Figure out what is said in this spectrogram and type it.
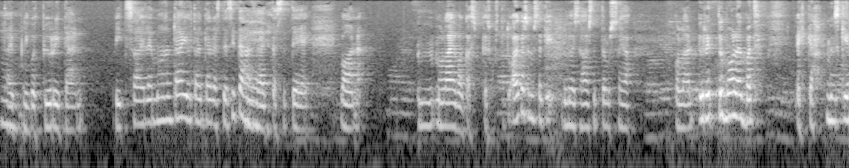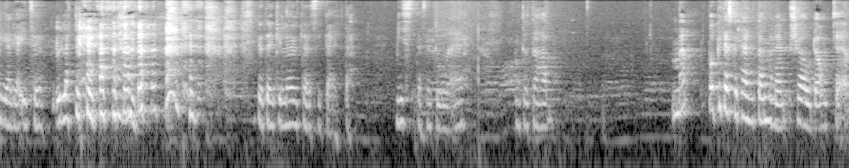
mm. tai niin kuin, että pyritään vitsailemaan tai jotain tällaista. Ja sitähän sä Niin. et tässä tee, vaan me ollaan Evan kanssa keskusteltu aikaisemmassakin lyhyessä haastattelussa ja ollaan yritetty molemmat, ehkä myös kirjailija itse yllättyneenä, jotenkin löytää sitä, että mistä se tulee. Tota, mä, pitäisikö tämä nyt tämmöinen show don't tell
